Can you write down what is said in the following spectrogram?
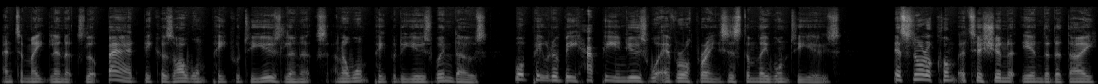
and to make Linux look bad because I want people to use Linux and I want people to use Windows. I want people to be happy and use whatever operating system they want to use. It's not a competition at the end of the day,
